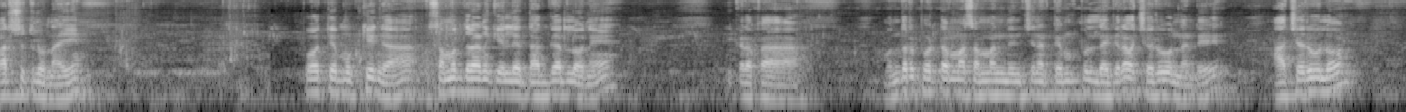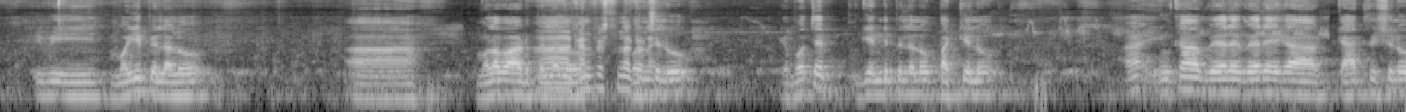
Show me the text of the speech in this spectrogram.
పరిస్థితులు ఉన్నాయి. పోతే ముఖ్యంగా సముద్రానికి వెళ్ళే దగ్గరలోనే ఇక్కడ ఒక ముందర పొట్టమ్మ సంబంధించిన టెంపుల్ దగ్గర ఒక చెరువు ఉందండి. ఆ చెరువులో ఇవి మొయ్యి పిల్లలు ములవాడు పిల్లలు కనిపిస్తున్నట్టున్నాయి. లేకపోతే ఇకపోతే గెండి పిల్లలు పక్కిలు ఇంకా వేరే వేరేగా క్యాట్ ఫిష్లు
